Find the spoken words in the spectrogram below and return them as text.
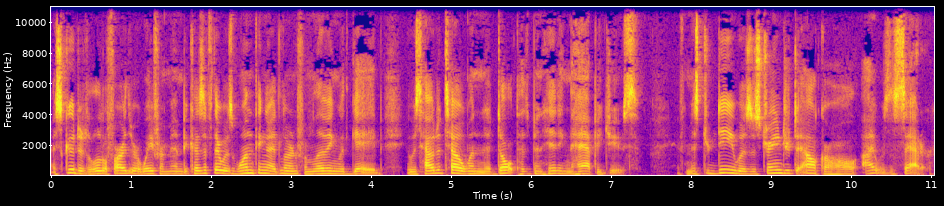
I scooted a little farther away from him because if there was one thing I'd learned from living with Gabe, it was how to tell when an adult has been hitting the happy juice. If Mr. D was a stranger to alcohol, I was a satyr.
